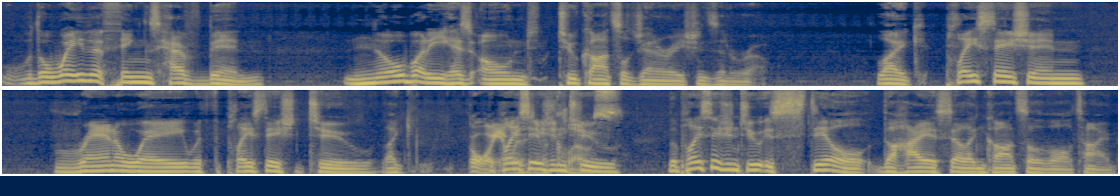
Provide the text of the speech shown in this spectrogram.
the way that things have been, nobody has owned two console generations in a row. Like PlayStation ran away with the PlayStation 2. Like Oh, yeah, it wasn't even PlayStation 2, close. The PlayStation 2 is still the highest selling console of all time.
